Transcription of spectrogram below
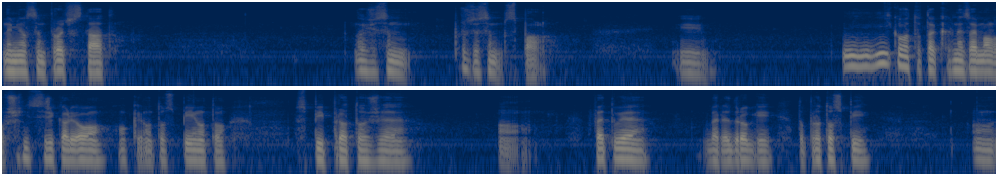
neměl jsem proč stát. Takže jsem, prostě jsem spal. I nikoho to tak nezajímalo. Všichni si říkali, o, ok, no to spí, no to spí, protože no, fetuje, bere drogy, to proto spí. No,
